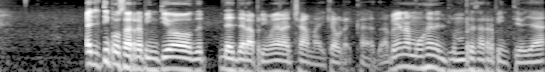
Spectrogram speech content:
El tipo se arrepintió de- desde la primera chama. Hay que hablar claro. La primera mujer, el hombre se arrepintió ya.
